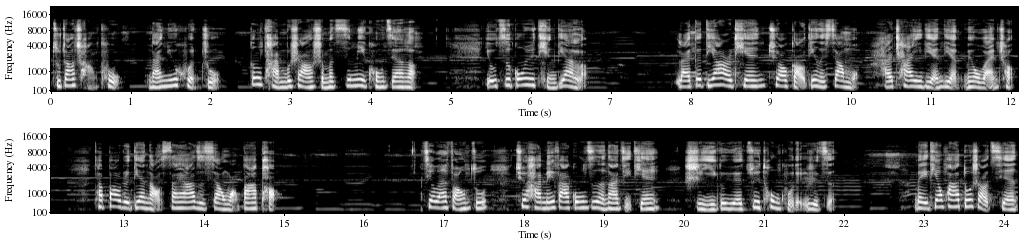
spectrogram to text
租张床铺，男女混住，更谈不上什么私密空间了。有次公寓停电了，来个第二天就要搞定的项目还差一点点没有完成，他抱着电脑撒丫子向网吧跑。交完房租却还没发工资的那几天，是一个月最痛苦的日子。每天花多少钱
